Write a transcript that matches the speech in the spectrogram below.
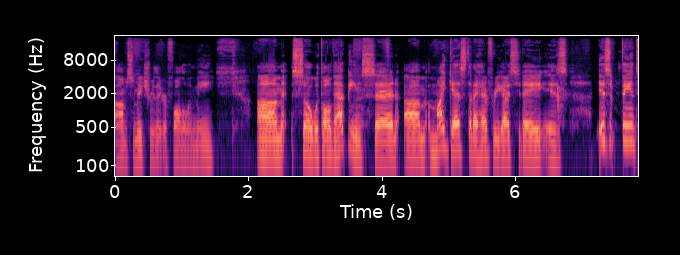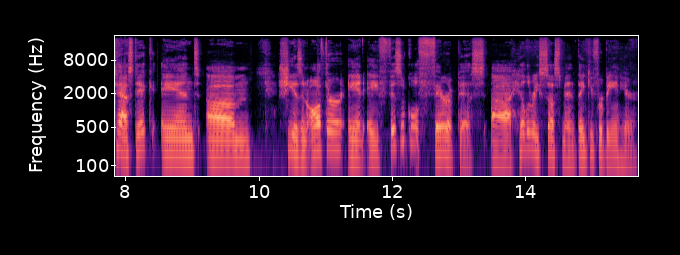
Um, so make sure that you're following me. Um, so with all that being said, um, my guest that I have for you guys today is is fantastic, and um, she is an author and a physical therapist. Uh, Hillary Sussman, thank you for being here.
